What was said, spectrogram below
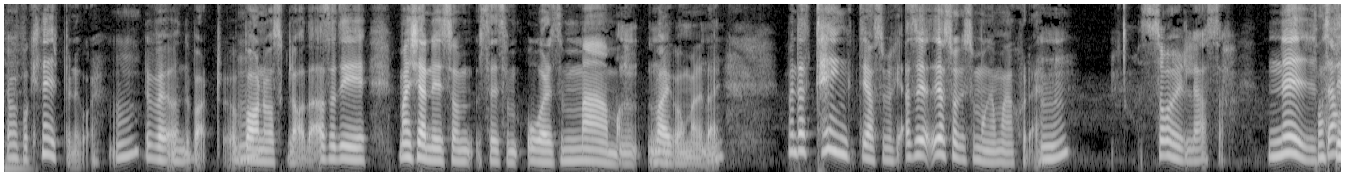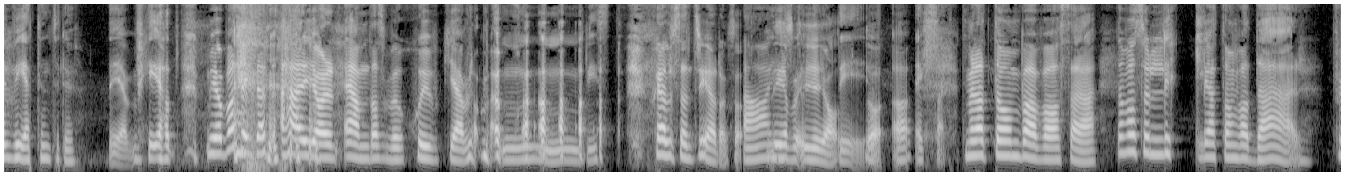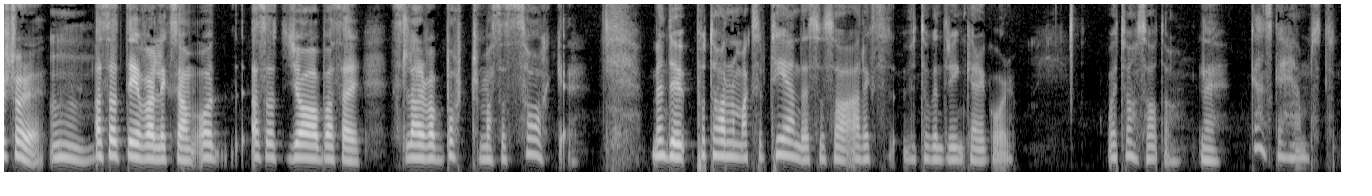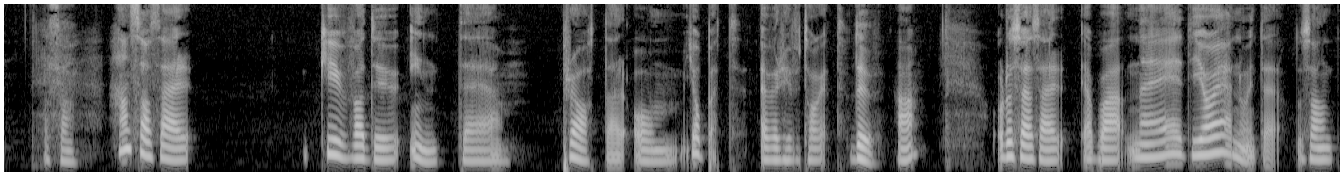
Jag var på Kneipen igår. Mm. Det var underbart. Och barnen var så glada. Alltså det är, man känner ju som, sig som årets mamma Mm, varje gång man är där. Men där tänkte jag så mycket. Alltså jag, jag såg så många människor där. Mm. Sorglösa. Nöjda. Fast det vet inte du. Nej, jag vet. Men jag bara tänkte att här är jag den enda som är en sjuk jävla människa. Mm, visst. Självcentrerad också. Ja, det är ju jag. Det är- ja. Exakt. Men att de bara var så här, de var så lyckliga att de var där. Förstår du? Mm. Alltså att det var liksom, och, alltså att jag bara så här, slarvar bort massa saker. Men du, på tal om accepterande så sa Alex, vi tog en drink här igår. Och vet du vad han sa då? Nej, Ganska hemskt. vad sa han? Han sa så här, gud vad du inte pratar om jobbet överhuvudtaget. Du. Ja. Och då sa jag så här, jag bara, nej det gör jag nog inte. Då sa han,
